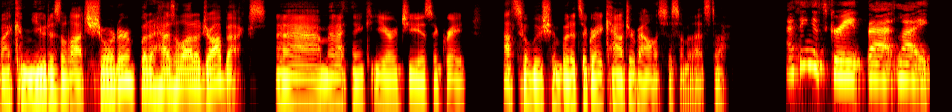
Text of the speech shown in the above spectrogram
My commute is a lot shorter, but it has a lot of drawbacks. Um, and I think ERG is a great, not solution, but it's a great counterbalance to some of that stuff. I think it's great that like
